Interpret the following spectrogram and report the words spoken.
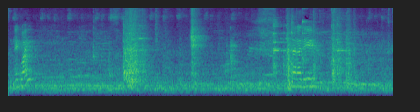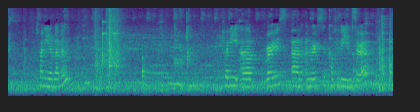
some egg white. Then I do 20 of lemon, 20 of rose and unroasted coffee bean syrup.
